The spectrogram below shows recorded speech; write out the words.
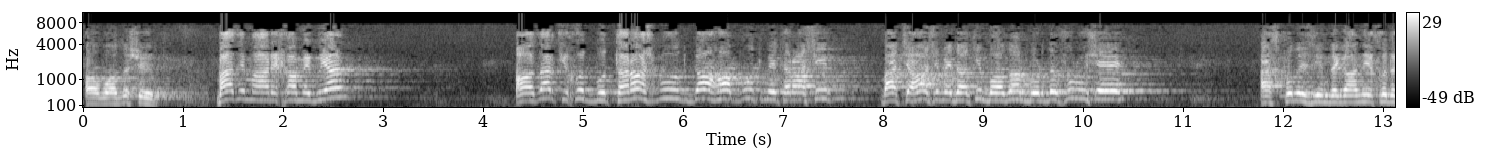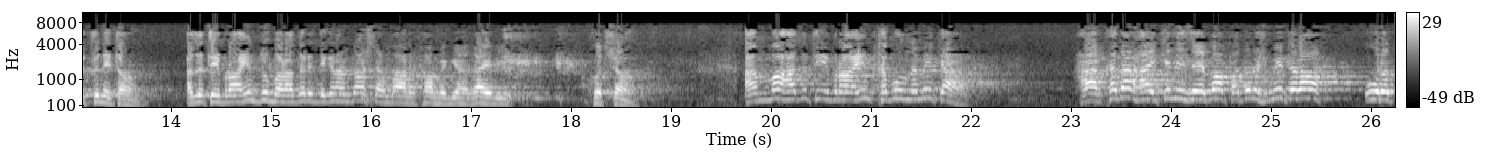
آوازه شد. بعضی معارخ می‌گویند آذر که خود بود تراش بود گاه ها بود میتراشید بچه هاش می‌داد که بازار برده فروشه. از پول زندگانی خود کنیتان. حضرت ابراهیم دو برادر دیگر هم داشتن معارخ می‌گویند غیری خودشان. اما حضرت ابراهیم قبول نمی‌کرد. هر قدر هیکل زیبا پدرش میتراخ او را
